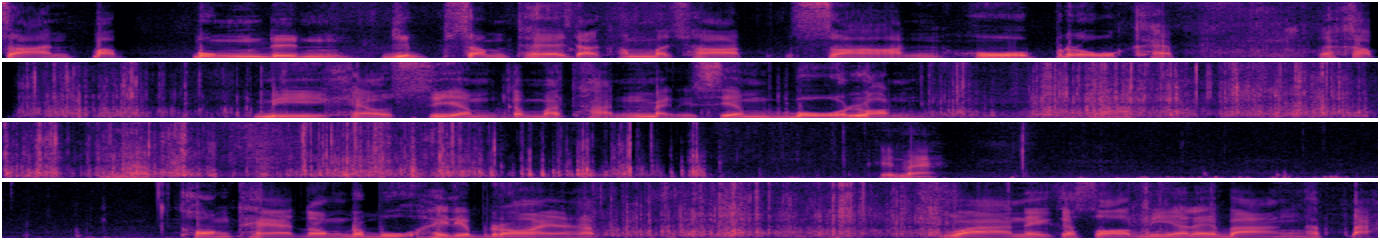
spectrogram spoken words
สารปรับปรุงดิน ยิบซ้ำแท้จากธรรมชาติซานโฮโปรแคปนะครับ มีแคลเซียมกรรมฐานแมกนีเซียมโบรอนนะครับ เห็นไหมของแท้ต้องระบุให้เรียบร้อยนะครับ ว่าในกระสอบมีอะไรบ้างครับปะ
